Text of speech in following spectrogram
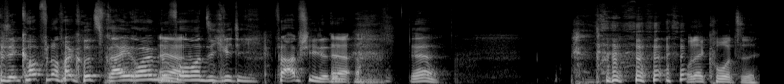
den Kopf nochmal kurz freiräumen, Ja. bevor man sich richtig verabschiedet. Ja. Ne? Ja. Oder kurze.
